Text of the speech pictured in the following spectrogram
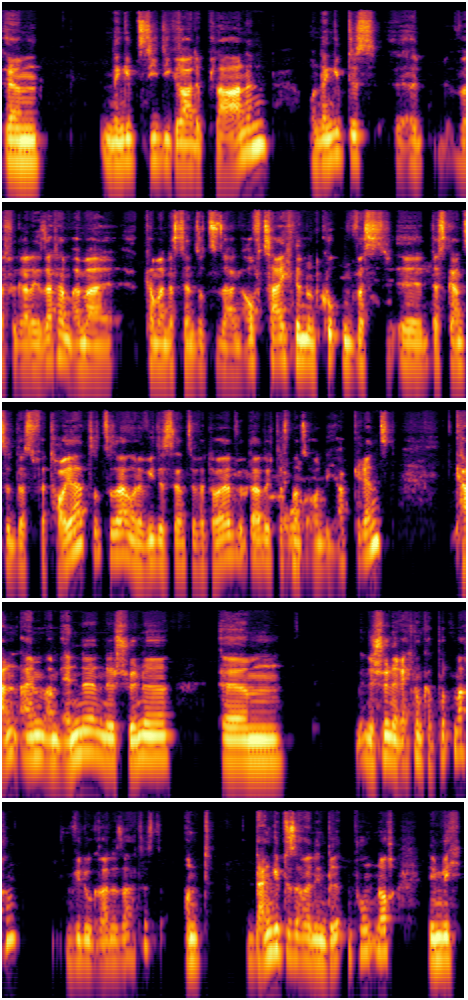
Ähm, dann gibt es die, die gerade planen und dann gibt es, äh, was wir gerade gesagt haben, einmal kann man das dann sozusagen aufzeichnen und gucken, was äh, das Ganze das verteuert sozusagen oder wie das Ganze verteuert wird, dadurch, dass man es ordentlich abgrenzt, kann einem am Ende eine schöne, ähm, eine schöne Rechnung kaputt machen, wie du gerade sagtest. Und dann gibt es aber den dritten Punkt noch, nämlich,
